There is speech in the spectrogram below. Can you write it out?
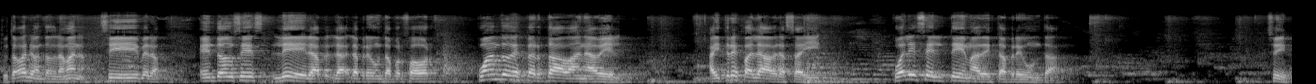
¿Tú estabas levantando la mano? Sí, pero... Entonces, lee la, la- pregunta, por favor. ¿Cuándo despertaba Anabel? Hay tres palabras ahí. ¿Cuál es el tema de esta pregunta? Sí.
